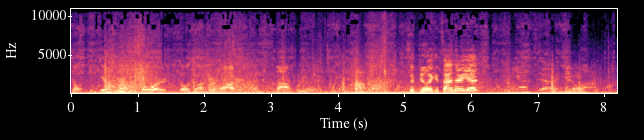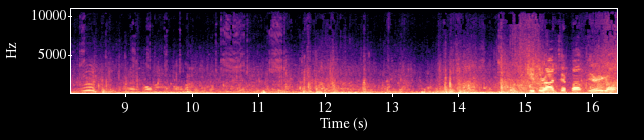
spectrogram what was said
So if that board goes underwater, then stop reeling. It'll pop up. Does it feel like it's on there yet? Yeah, it's a lot. Alright, hold on. Keep the rod tip up. There you go.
